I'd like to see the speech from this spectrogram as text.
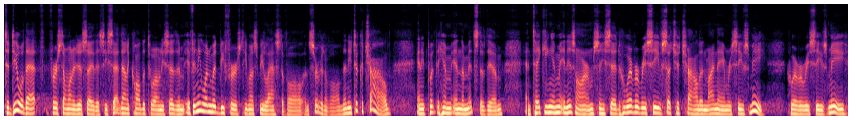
to deal with that. First, I want to just say this. He sat down and called the twelve, and he said to them, "If anyone would be first, he must be last of all and servant of all." Then he took a child, and he put him in the midst of them, and taking him in his arms, he said, "Whoever receives such a child in my name receives me. Whoever receives me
